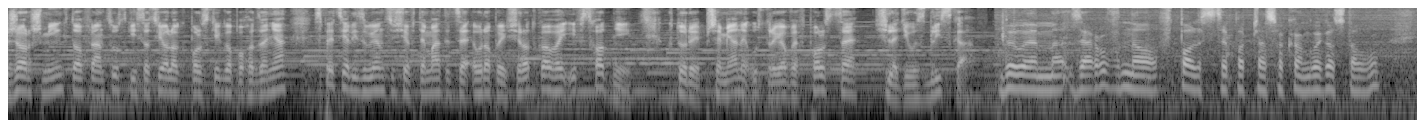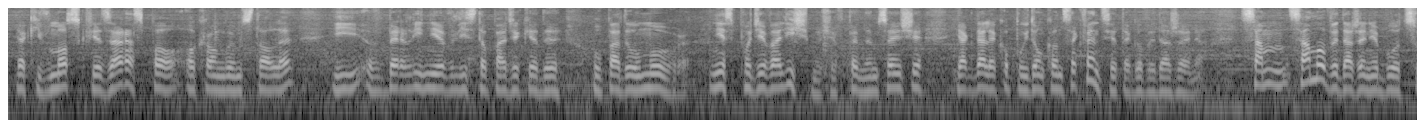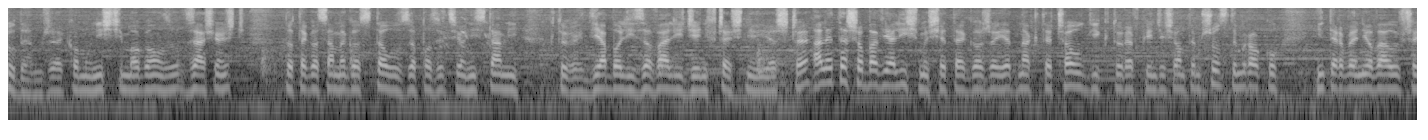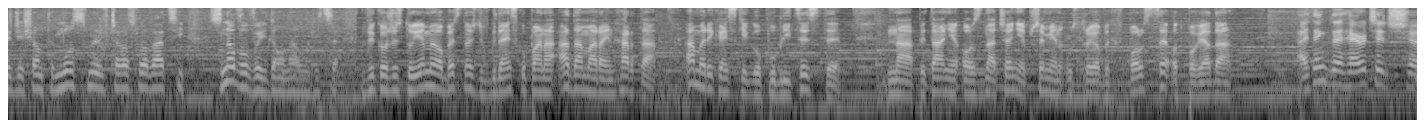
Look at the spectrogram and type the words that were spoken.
Georges Mink to francuski socjolog polskiego pochodzenia, specjalizujący się w tematyce Europy Środkowej i Wschodniej, który przemiany ustrojowe w Polsce śledził z bliska. Byłem zarówno w Polsce podczas Okrągłego Stołu, jak i w Moskwie zaraz po Okrągłym Stole i w Berlinie w listopadzie, kiedy upadł mur. Nie spodziewaliśmy się w pewnym sensie, jak daleko pójdą konsekwencje tego wydarzenia. Sam, samo wydarzenie było cudem, że komuniści mogą zasiąść do tego samego stołu z opozycjonistami, których diabolizowali dzień wcześniej jeszcze, ale też obawialiśmy się tego, że jednak te czołgi, które w 66 roku, interweniowały w 68 w Czechosłowacji, znowu wyjdą na ulicę. Wykorzystujemy obecność w Gdańsku pana Adama Reinharta, amerykańskiego publicysty. Na pytanie o znaczenie przemian ustrojowych w Polsce odpowiada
